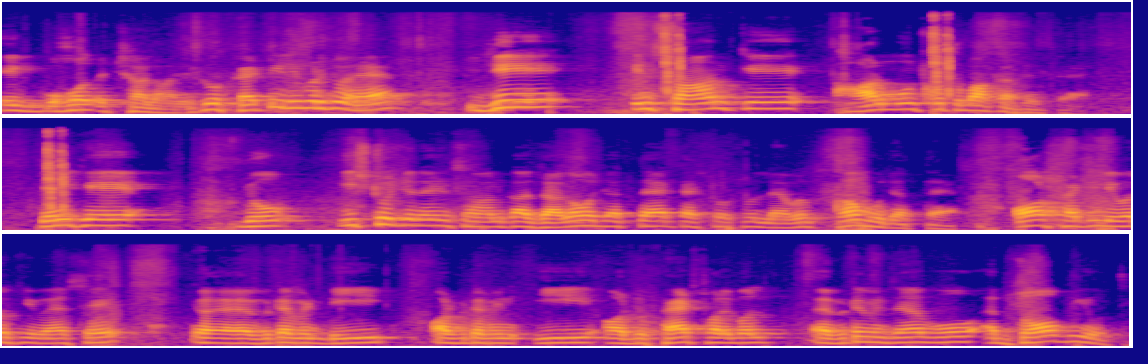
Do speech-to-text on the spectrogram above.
एक बहुत अच्छा इलाज है। क्योंकि फैटी लिवर जो है, ये इंसान के हार्मोन्स को तबाह कर देता है। यानी कि जो ईस्ट्रोजन है इंसान का, ज़्यादा हो जाता है, टेस्टोस्टेरोन लेवल कम हो जाता है। और फैटी लिवर की वजह से विटामिन डी और विटामिन ई और जो फैट सॉलेबल विटामिन हैं वो एब्जॉर्ब नहीं होती।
